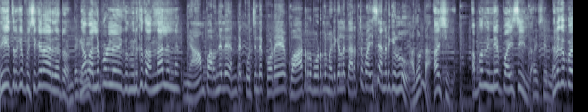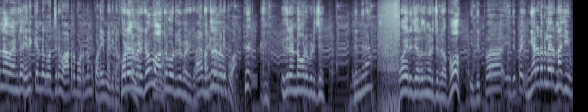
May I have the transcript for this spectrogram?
നീ ഇത്രക്ക് പിശുക്കനായിരുന്നു കേട്ടോ. ഞാൻ വല്ലപ്പോഴല്ലേ നിനക്ക് തന്നാലല്ലേ? ഞാൻ പറഞ്ഞല്ലേ എന്റെ കൊച്ചിന്റെ കൊടയെ വാട്ടർ ബോട്ടിലും മേടിക്കാനുള്ള കറക്റ്റ് പൈസ എന്റെ അടുക്കുള്ളൂ അതുകൊണ്ടാ. അത് ശരി. അപ്പൊ നിന്റെ പൈസ ഇല്ല. ഇല്ല. നിനക്കിപ്പോ എന്നാ വേണ്ട? എനിക്ക് എന്റെ കൊച്ചിന് വാട്ടർ ബോട്ടിലും കൊടയും മേടിക്കണം. കുടയും മേടിക്കണം വാട്ടർ ബോട്ടിലും മേടിക്കണം. ഇത് രണ്ടും കൂടെ പിടിച്ച്. ഇതെന്തിനാ? പോയൊരു ചെറുത് മേടിച്ചിട്ട് വാ, പോ. ഇതിപ്പോ ഇതിപ്പോ ഇങ്ങനെ പിള്ളേർ എന്നാ ചെയ്യും?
